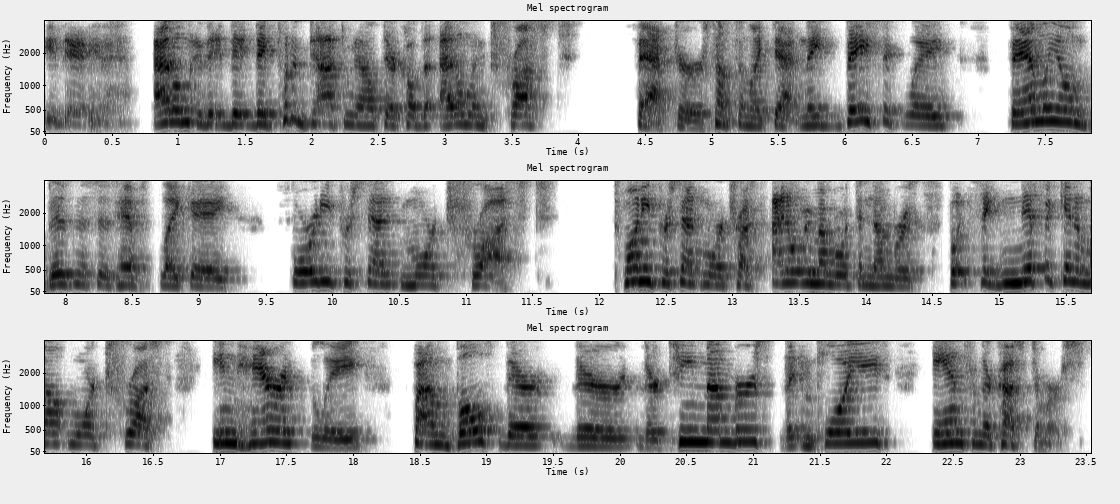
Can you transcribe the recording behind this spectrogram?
Edelman they, they put a document out there called the edelman trust factor or something like that. And they basically family owned businesses have like a 40% more trust 20% more trust i don't remember what the number is but significant amount more trust inherently from both their their their team members the employees and from their customers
